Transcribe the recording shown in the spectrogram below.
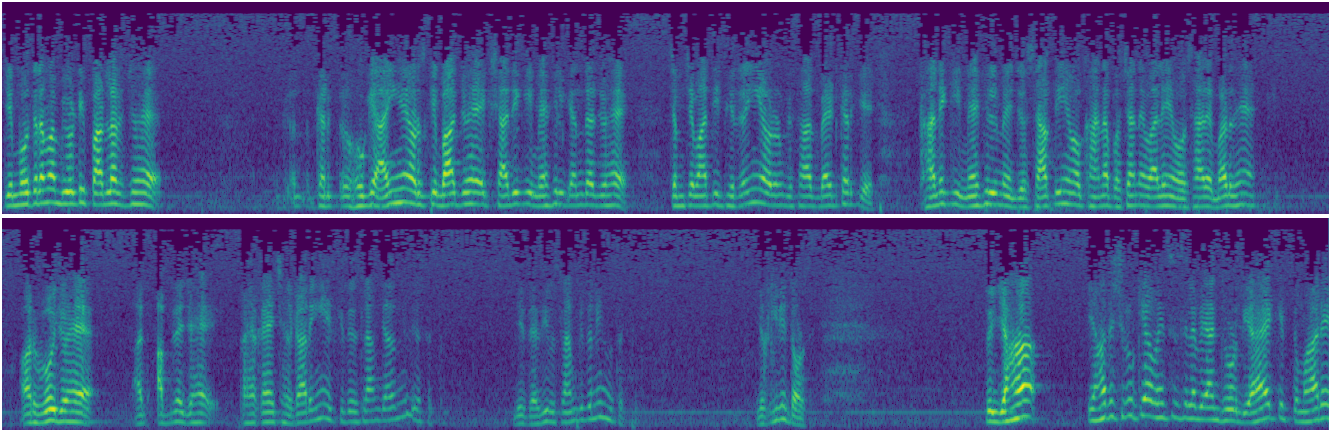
کہ محترمہ بیوٹی پارلر جو ہے ہو کے آئی ہیں اور اس کے بعد جو ہے ایک شادی کی محفل کے اندر جو ہے چمچماتی پھر رہی ہیں اور ان کے ساتھ بیٹھ کر کے کھانے کی محفل میں جو ساقی ہیں، وہ کھانا پہنچانے والے ہیں، وہ سارے مرد ہیں۔ اور وہ جو ہے، اپنے جو ہے کہہ چھلکا رہی ہیں، اس کی تو اسلام اجازت نہیں دے سکتا یہ تہذیب اسلام کی تو نہیں ہو سکتی۔ یقینی طور سے۔ تو یہاں یہاں سے شروع کیا، وہیں سلسلہ بیان چھوڑ دیا ہے کہ تمہارے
